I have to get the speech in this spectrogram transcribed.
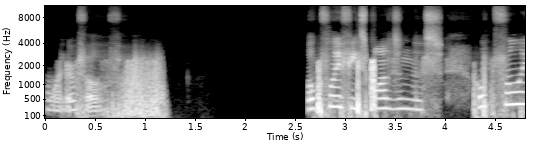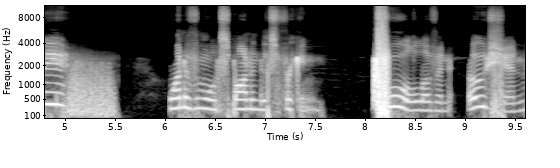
Wonderful. Hopefully, if he spawns in this, hopefully, one of them will spawn in this freaking pool of an ocean,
